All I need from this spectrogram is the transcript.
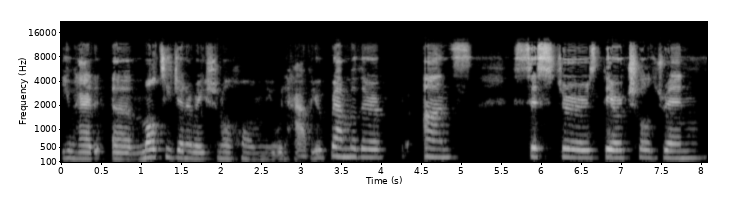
you had a multi-generational home. You would have your grandmother your aunts sisters their children.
